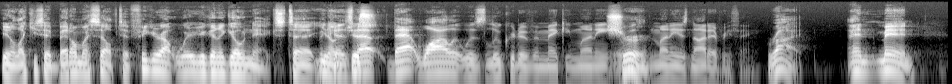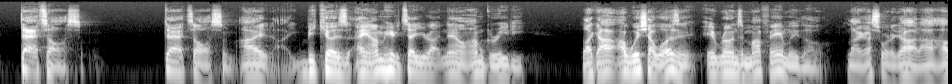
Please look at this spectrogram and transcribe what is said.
You know, like you said, bet on myself to figure out where you're going to go next. To you know, just that, that while it was lucrative and making money, it was- Sure. money is not everything. Right. And man, that's awesome. That's awesome. I, I because hey, I'm here to tell you right now, I'm greedy. Like I, I wish I wasn't. It runs in my family though. Like I swear to God, I,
